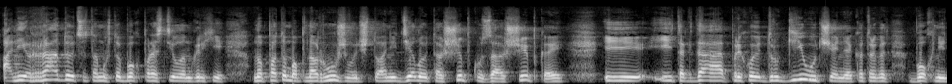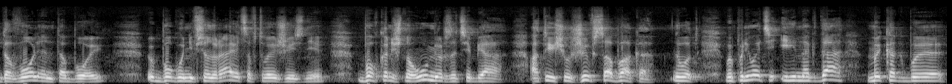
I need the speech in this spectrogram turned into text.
Они радуются тому, что Бог простил им грехи, но потом обнаруживают, что они делают ошибку за ошибкой, и, и тогда приходят другие учения, которые говорят, Бог недоволен тобой, Богу не все нравится в твоей жизни, Бог, конечно, умер за тебя, а ты еще жив собака. Вот, вы понимаете, и иногда мы как бы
